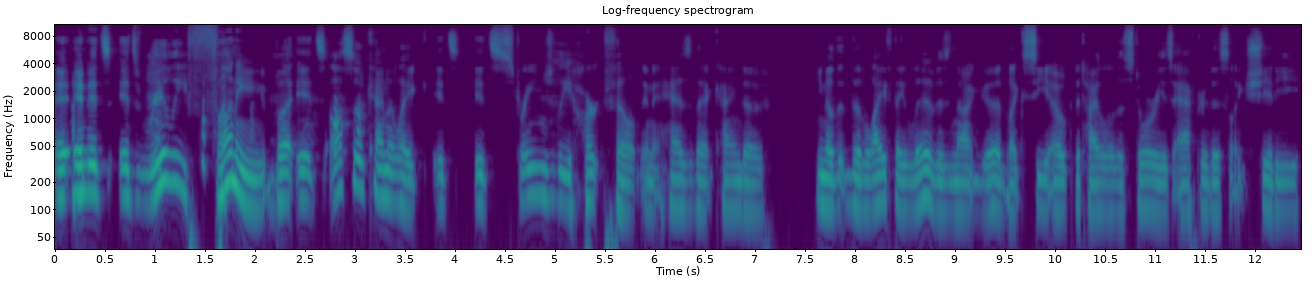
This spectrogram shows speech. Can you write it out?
and it's, it's really funny, but it's also kind of like, it's, it's strangely heartfelt and it has that kind of, you know, the, the life they live is not good. Like Sea Oak, the title of the story is after this like shitty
